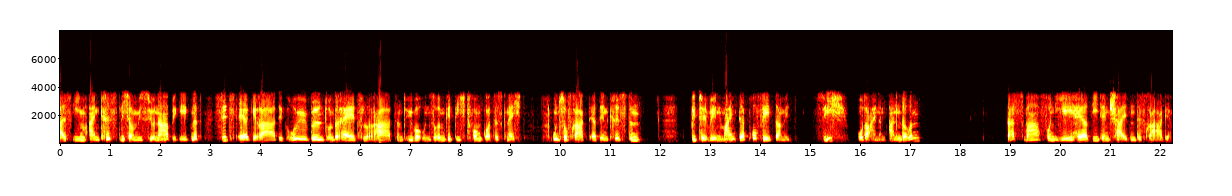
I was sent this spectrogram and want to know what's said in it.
Als ihm ein christlicher Missionar begegnet, sitzt er gerade grübelnd und rätselratend über unserem Gedicht vom Gottesknecht. Und so fragt er den Christen, bitte, wen meint der Prophet damit? Sich oder einen anderen? Das war von jeher die entscheidende Frage.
